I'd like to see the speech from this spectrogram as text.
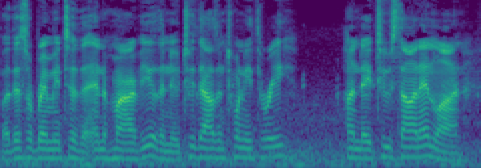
But this will bring me to the end of my review of the new 2023 Hyundai Tucson N-Line.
